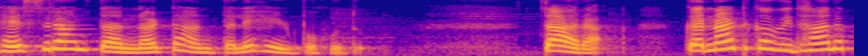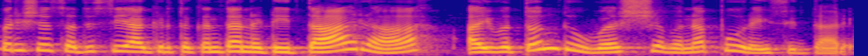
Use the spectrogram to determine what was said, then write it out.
ಹೆಸರಾಂತ ನಟ ಅಂತಲೇ ಹೇಳಬಹುದು. ತಾರಾ. ಕರ್ನಾಟಕ ವಿಧಾನ ಪರಿಷತ್ ಸದಸ್ಯೆಯಾಗಿರ್ತಕ್ಕಂಥ ನಟಿ ತಾರಾ ಐವತ್ತೊಂದು ವರ್ಷವನ್ನು ಪೂರೈಸಿದ್ದಾರೆ.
